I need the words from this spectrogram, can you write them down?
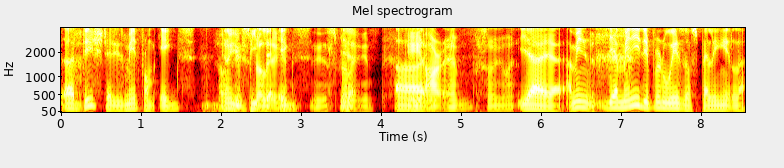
uh, dish that is made from eggs. You know, Okay, you beat spell the it again. eggs. Yeah, spell it again. Uh, A R M. Sorry, what? Yeah, yeah. I mean, there are many different ways of spelling it, lah.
